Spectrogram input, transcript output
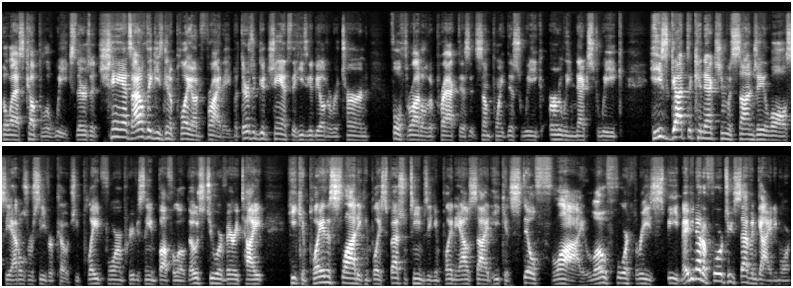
the last couple of weeks. There's a chance, I don't think he's going to play on Friday, but there's a good chance that he's going to be able to return full throttle to practice at some point this week, early next week. He's got the connection with Sanjay Lal, Seattle's receiver coach. He played for him previously in Buffalo. Those two are very tight. He can play in the slot. He can play special teams. He can play the outside. He can still fly low four three speed. Maybe not a four two seven guy anymore,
